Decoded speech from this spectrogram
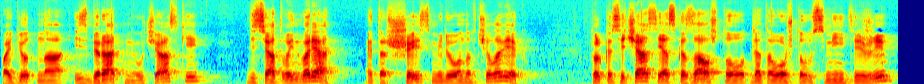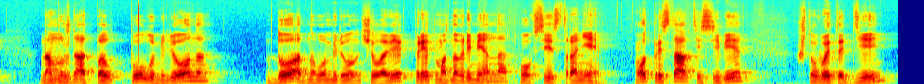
пойдет на избирательные участки 10 января. Это 6 миллионов человек. Только сейчас я сказал, что для того, чтобы сменить режим, нам нужно от полумиллиона до 1 миллиона человек, при этом одновременно по всей стране. Вот представьте себе, что в этот день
